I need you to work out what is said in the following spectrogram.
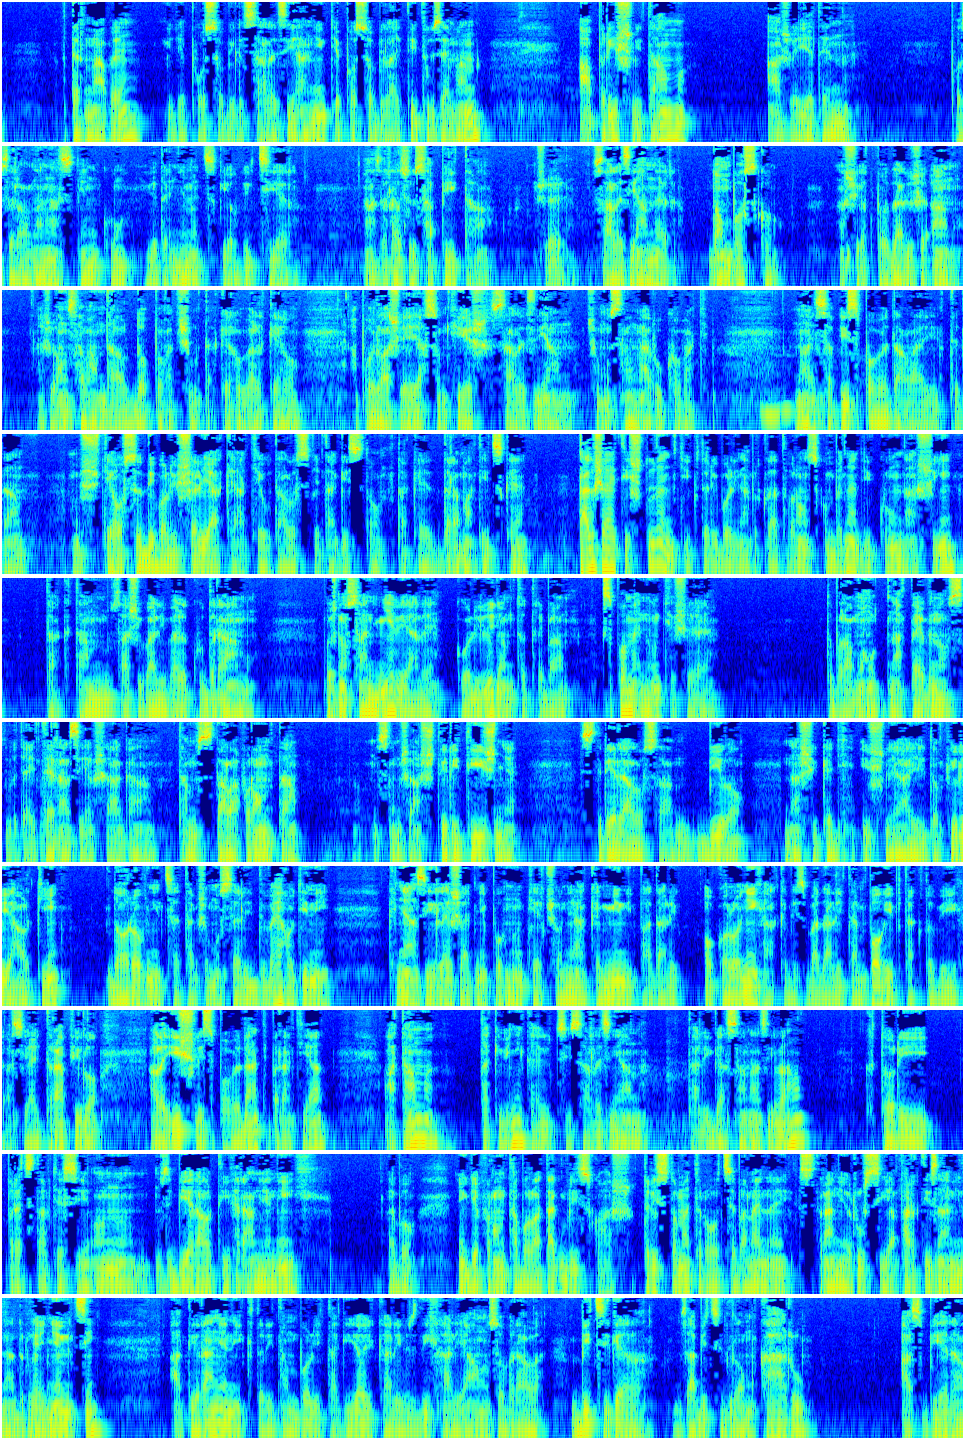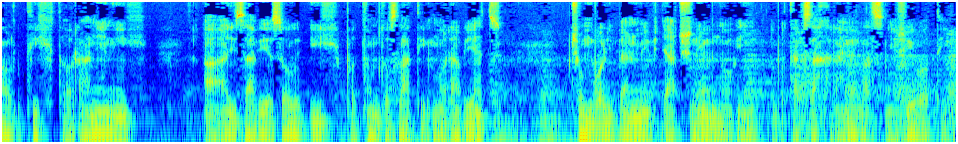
v Trnave, kde pôsobili Salesiani, kde pôsobil aj Titus Zeman a prišli tam a že jeden pozeral na nástenku, jeden nemecký oficier a zrazu sa pýta, že Salesianer, Don Bosco. Naši odpovedali, že áno. A že on sa vám dal do plaču takého veľkého a povedal, že ja som tiež Salesian, čo musel narukovať. No aj sa vyspovedal, aj teda už tie osudy boli všelijaké a tie udalosti takisto také dramatické. Takže aj tí študenti, ktorí boli napríklad v Ronskom Benediku, naši, tak tam zažívali veľkú drámu. Možno sa ani nevie, ale kvôli ľuďom to treba spomenúť, že to bola mohutná pevnosť, veď aj teraz je však a tam stala fronta, myslím, že až 4 týždne strieľalo sa, bylo. Naši, keď išli aj do filiálky, do rovnice, takže museli dve hodiny kňazi ležať nepohnutie, čo nejaké miny padali okolo nich a keby zbadali ten pohyb, tak to by ich asi aj trafilo. Ale išli spovedať, bratia, a tam taký vynikajúci Salesian Taliga sa nazýval, ktorý, predstavte si, on zbieral tých ranených, lebo niekde fronta bola tak blízko, až 300 metrov od seba na jednej strane Rusi a partizáni, na druhej Nemci. A tí ranení, ktorí tam boli, tak jojkali, vzdychali a on zobral bicykel za bicyklom káru a zbieral týchto ranených a aj zaviezol ich potom do Zlatých Moraviec, čom boli veľmi vďační mnohí, lebo tak zachránil vlastne životy.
